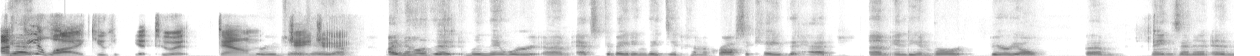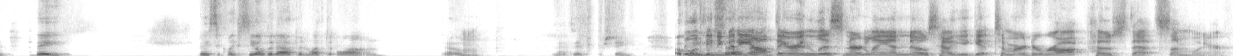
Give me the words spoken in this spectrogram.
I Yeah. feel like you can get to it down Through JJ, JJ. yeah. I know that when they were um, excavating, they did come across a cave that had um, Indian bur- burial um, things in it, and they basically sealed it up and left it alone. So Hmm. that's interesting. Okay, well, if anybody so, uh, out there in listener land knows how you get to Murder Rock, post that somewhere.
